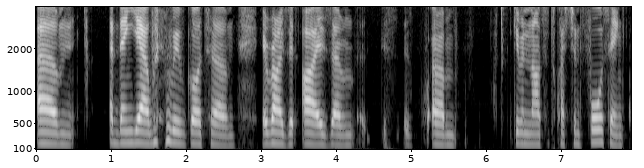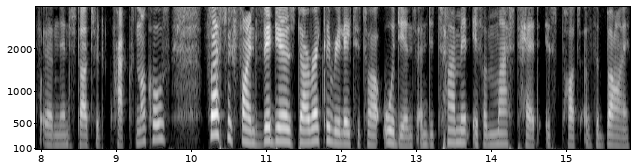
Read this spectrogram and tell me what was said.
Um, and then yeah, we've got um, it rhymes with eyes. Um, um, giving an answer to question four, saying and then starts with cracks knuckles. First, we find videos directly related to our audience and determine if a masthead is part of the buy.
